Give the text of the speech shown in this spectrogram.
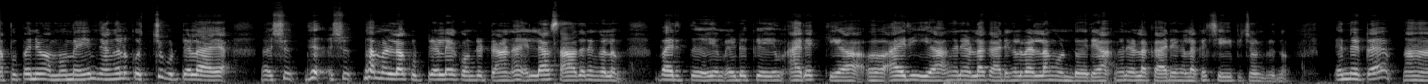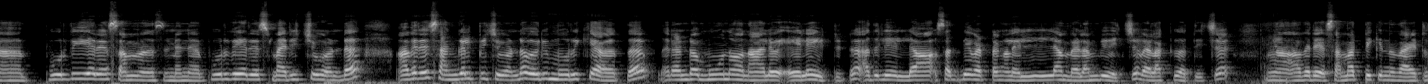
അപ്പൂപ്പനും അമ്മൂമ്മയും ഞങ്ങൾ കൊച്ചു കുട്ടികളായ ശുദ്ധ ശുദ്ധമുള്ള കുട്ടികളെ കൊണ്ടിട്ടാണ് എല്ലാ സാധനങ്ങളും വരുത്തുകയും എടുക്കുകയും അരയ്ക്കുക അരിയുക അങ്ങനെയുള്ള കാര്യങ്ങൾ വെള്ളം കൊണ്ടുവരിക അങ്ങനെയുള്ള കാര്യങ്ങളൊക്കെ ചെയ്യിപ്പിച്ചുകൊണ്ടിരുന്നു. എന്നിട്ട് പൂർവീകരെ സം പിന്നെ സ്മരിച്ചുകൊണ്ട് അവരെ സങ്കല്പിച്ചുകൊണ്ട് ഒരു മുറിക്കകത്ത് രണ്ടോ നാലോ ഇല ഇട്ടിട്ട് അതിൽ എല്ലാ സദ്യവട്ടങ്ങളെല്ലാം വിളമ്പി വെച്ച് വിളക്ക് കത്തിച്ച് അവരെ സമർപ്പിക്കുന്നതായിട്ട്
